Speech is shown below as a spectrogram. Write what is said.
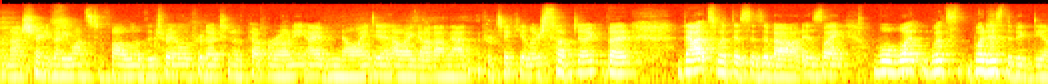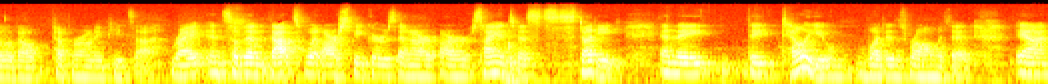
I'm not sure anybody wants to follow the trail of production of pepperoni. I have no idea how I got on that particular subject, but that's what this is about. Is like, well, what what's what is the big deal about pepperoni pizza, right? And so then that's what our speakers and our, our scientists study, and they they tell you what is wrong with it, and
